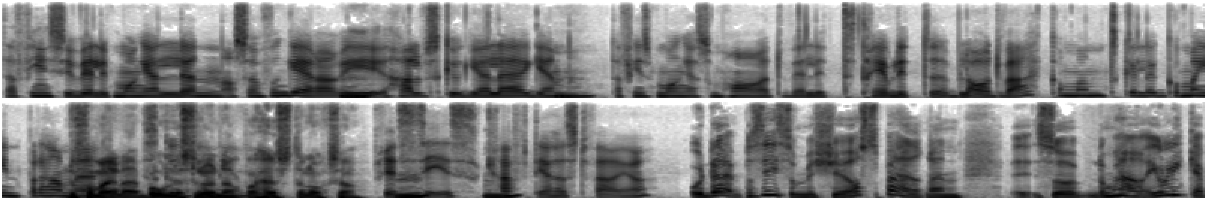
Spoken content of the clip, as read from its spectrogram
Där finns ju väldigt många lönnar som fungerar i halvskuggiga lägen. Där finns många som har ett väldigt trevligt eh, bladverk om man skulle komma in på det här Då med får man den här bonusrundan på hösten också. Precis, kraftiga höstfärger. Och där, precis som med körsbären, eh, så de här olika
